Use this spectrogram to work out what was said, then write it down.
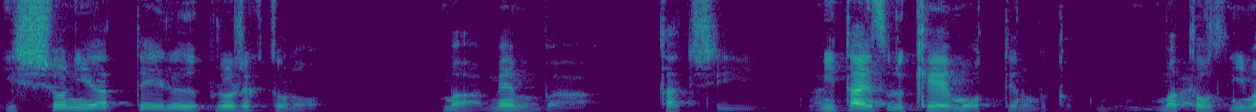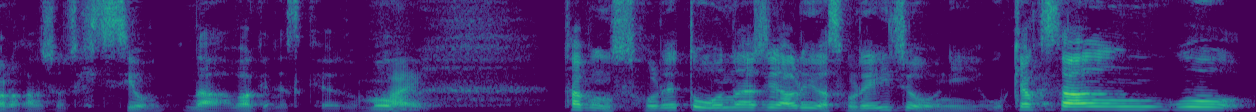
一緒にやっているプロジェクトの、まあ、メンバーたちに対する啓蒙っていうのもまあ、今の話だと必要なわけですけれども、はい、多分それと同じあるいはそれ以上にお客さんを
